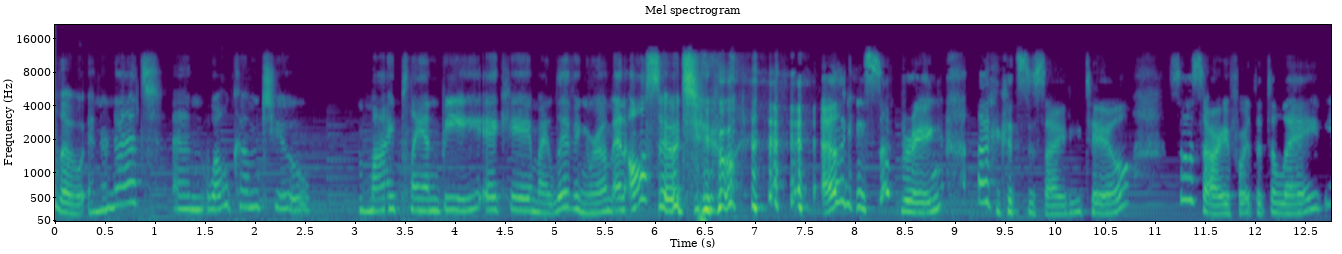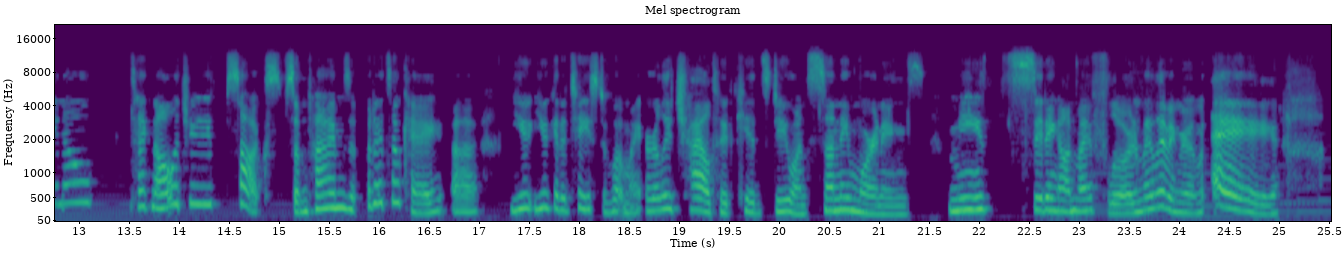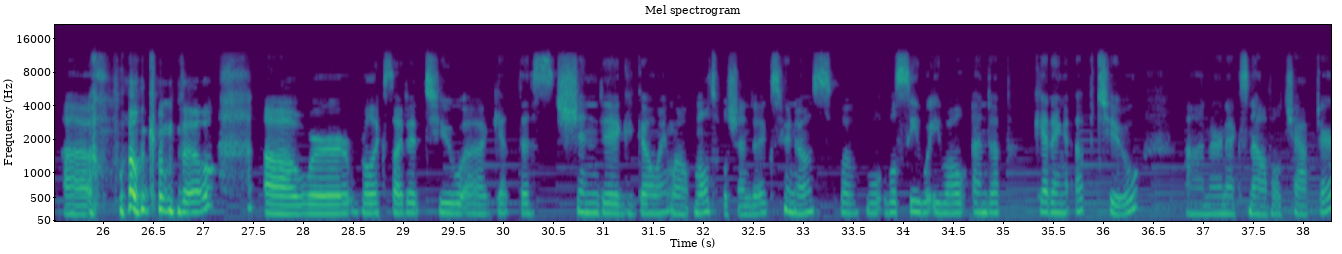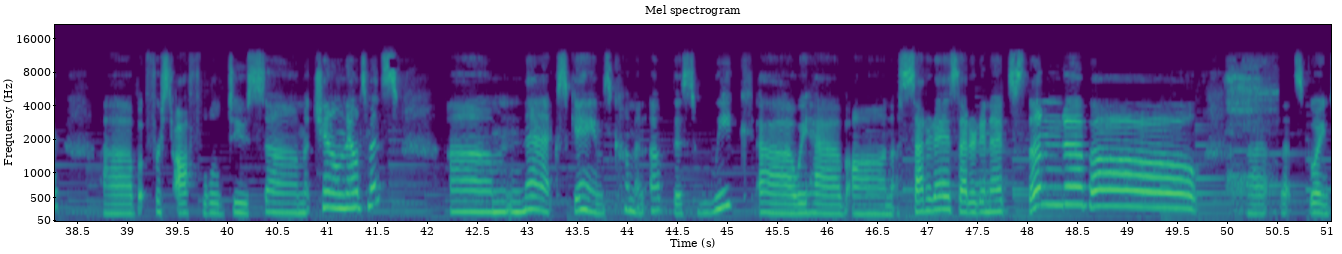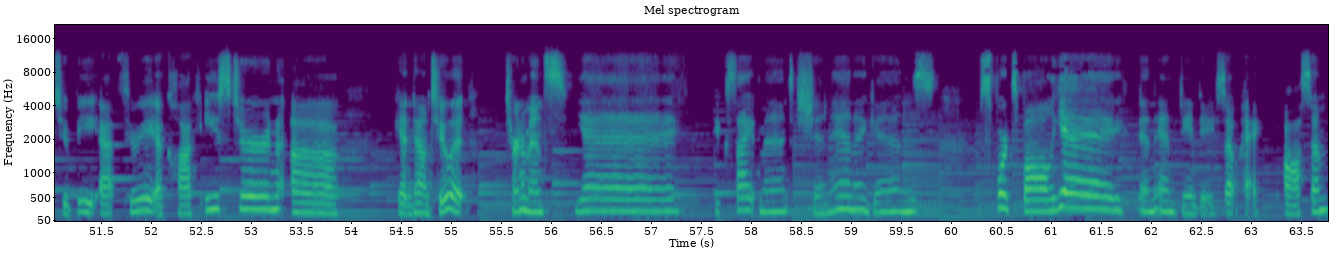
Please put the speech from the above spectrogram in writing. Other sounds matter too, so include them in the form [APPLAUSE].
Hello, Internet, and welcome to my Plan B, aka my living room, and also [LAUGHS] to [LAUGHS] Elegant Suffering, a good society tale. So sorry for the delay. You know, technology sucks sometimes, but it's okay. Uh, you you get a taste of what my early childhood kids do on Sunday mornings. Me sitting on my floor in my living room. Hey. Uh, [LAUGHS] welcome, though. Uh, we're real excited to uh, get this shindig going. Well, multiple shindigs. Who knows? Well, we'll, we'll see what you all end up getting up to on our next novel chapter. Uh, but first off, we'll do some channel announcements. Um, next games coming up this week. Uh, we have on Saturday, Saturday night's Thunderball. Uh, [SIGHS] that's going to be at three o'clock Eastern. Uh, getting down to it tournaments. Yay! Excitement, shenanigans, sports ball, yay! And and D&D. So hey, awesome.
